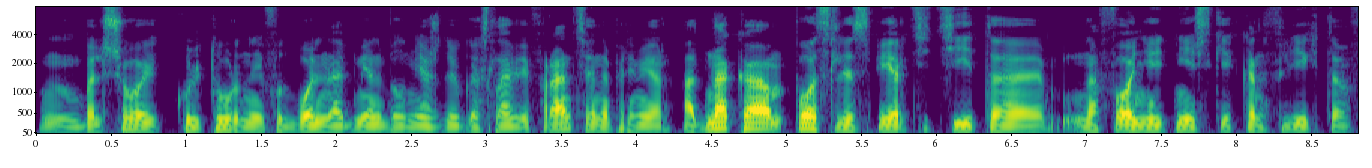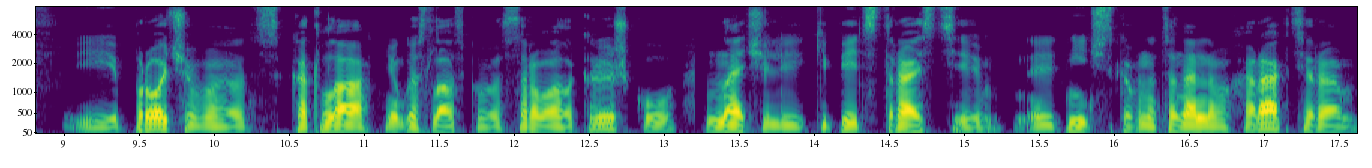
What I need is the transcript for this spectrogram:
Большой культурный футбольный обмен был между Югославией и Францией, например. Однако после смерти Тита на фоне этнических конфликтов и прочего с котла югославского сорвало крышку, начали кипеть страсти этнического национального характера,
